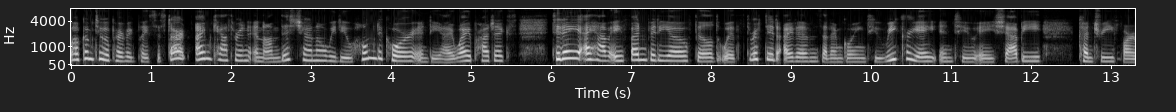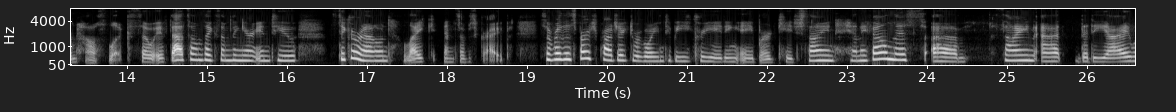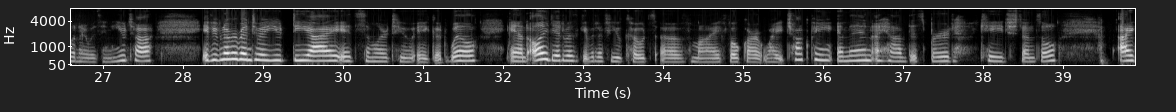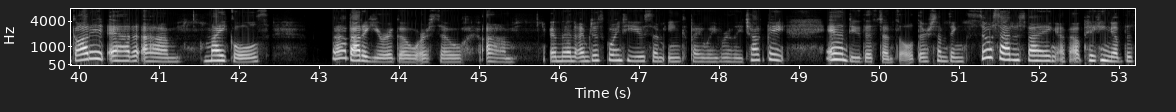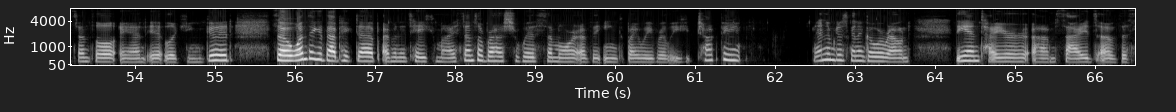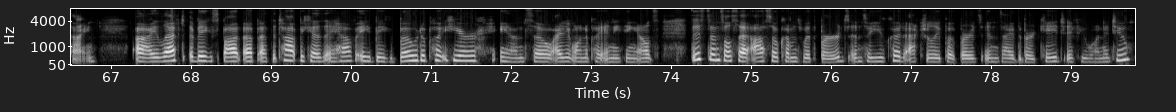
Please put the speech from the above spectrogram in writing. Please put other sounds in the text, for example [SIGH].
Welcome to A Perfect Place to Start. I'm Catherine and on this channel we do home decor and DIY projects. Today I have a fun video filled with thrifted items that I'm going to recreate into a shabby country farmhouse look. So if that sounds like something you're into, stick around, like, and subscribe. So for this first project we're going to be creating a birdcage sign and I found this um, sign at the DI when I was in Utah. If you've never been to a DI, it's similar to a Goodwill. And all I did was give it a few coats of my folk art white chalk paint. And then I have this bird cage stencil. I got it at um, Michael's about a year ago or so. Um, and then I'm just going to use some ink by Waverly chalk paint and do the stencil. There's something so satisfying about picking up the stencil and it looking good. So once I get that picked up, I'm going to take my stencil brush with some more of the ink by Waverly chalk paint and I'm just going to go around the entire um, sides of the sign. I left a big spot up at the top because I have a big bow to put here and so I didn't want to put anything else. This stencil set also comes with birds and so you could actually put birds inside the bird cage if you wanted to.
